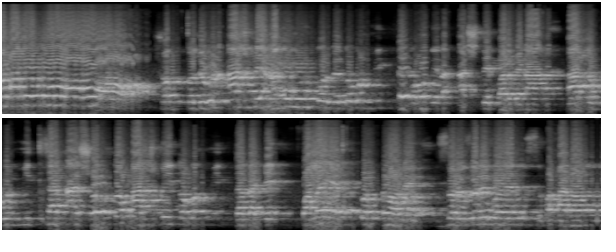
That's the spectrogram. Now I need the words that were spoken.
সমাগত সত্য যখন আসবে আগমন করবে তখন মিথ্যা কোনোদিন আসতে পারবে না আর যখন মিথ্যা আর সত্য আসবেই তখন মিথ্যাটাকে পলায়ন pangarap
